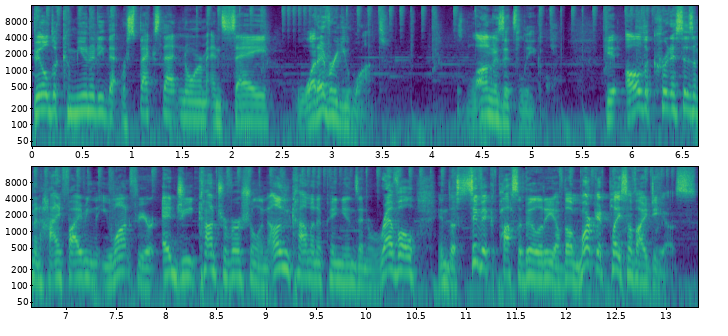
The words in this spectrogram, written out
Build a community that respects that norm and say whatever you want, as long as it's legal. Get all the criticism and high-fiving that you want for your edgy, controversial, and uncommon opinions and revel in the civic possibility of the marketplace of ideas.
